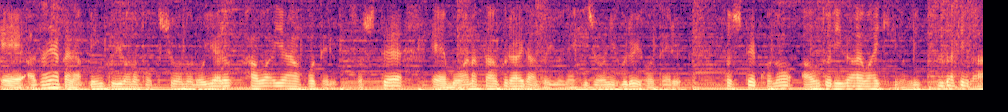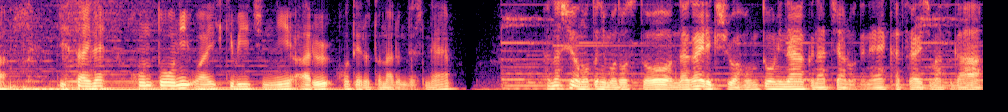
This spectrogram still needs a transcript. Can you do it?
えー、鮮やかなピンク色の特徴のロイヤルハワイアンホテルそして、えー、モアナサーフライダーというね非常に古いホテルそしてこのアウトリガーワイキキの3つだけが実際ね本当にワイキキビーチにあるホテルとなるんですね。話を元に戻すと長い歴史は本当に長くなっちゃうのでね割愛しますが、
